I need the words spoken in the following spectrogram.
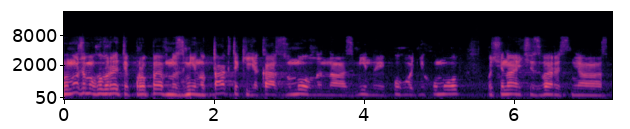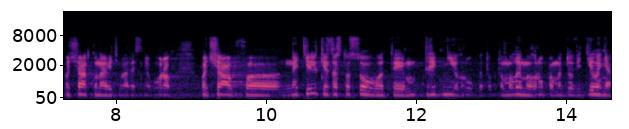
Ми можемо говорити про певну зміну тактики, яка зумовлена зміною погодних умов. Починаючи з вересня, з початку навіть вересня, ворог почав е, не тільки застосовувати дрібні групи, тобто малими групами до відділення,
